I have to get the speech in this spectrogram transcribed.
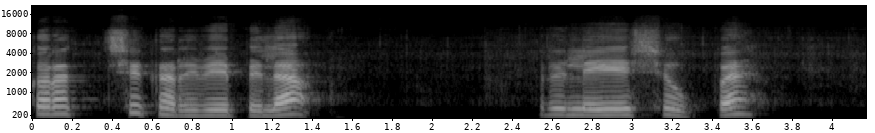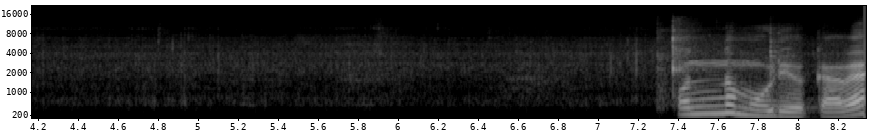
കുറച്ച് കറിവേപ്പില ഒരു ലേശ ഉപ്പ് ഒന്ന് മൂടി വെക്കാവേ.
